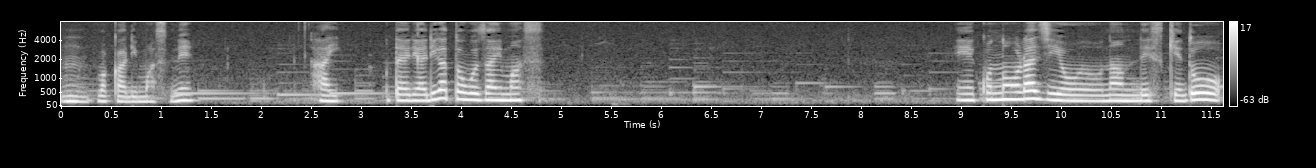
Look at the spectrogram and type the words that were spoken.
うんわかりますね。はい。お便りありがとうございます。えー、このラジオなんですけど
